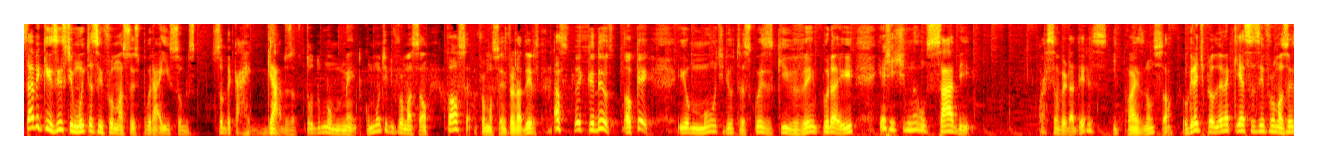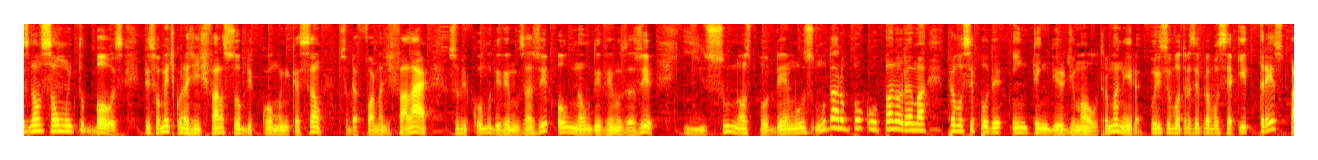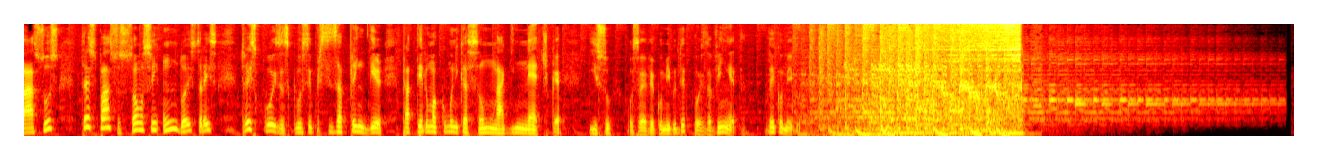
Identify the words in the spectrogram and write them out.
Sabe que existem muitas informações por aí sobre, sobrecarregados a todo momento, com um monte de informação falsa, informações verdadeiras, as fake news, ok? E um monte de outras coisas que vem por aí e a gente não sabe quais são verdadeiras e quais não são. O grande problema é que essas informações não são muito boas, principalmente quando a gente fala sobre comunicação, sobre a forma de falar, sobre como devemos agir ou não devemos agir. E isso nós podemos mudar um pouco o panorama para você poder entender de uma outra maneira. Por isso eu vou trazer para você aqui três passos, três passos, são assim, um, dois, três, três coisas que você precisa aprender para ter uma comunicação magnética. Isso você vai ver comigo depois da vinheta. Vem comigo.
